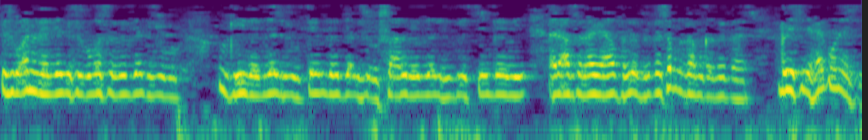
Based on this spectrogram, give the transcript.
किसी को अन्न दे दिया, किसी को वस्त्र दे दिया, किसी को घी तेल साग चीज़ अरे आप गया आप फिर सबका काम कर देता है। बड़ी चीज़ है कौन ऐसी?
